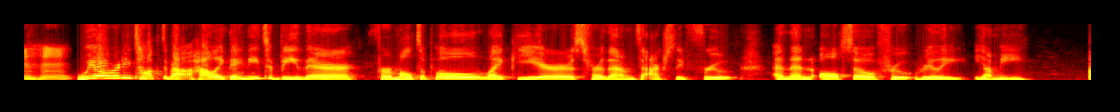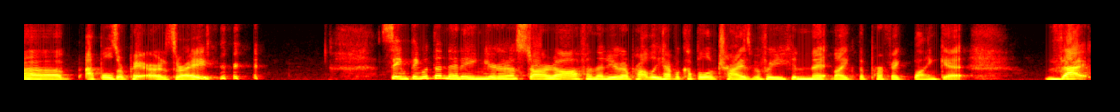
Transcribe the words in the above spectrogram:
Mm-hmm. We already talked about how like they need to be there for multiple like years for them to actually fruit and then also fruit really yummy uh, apples or pears, right? Same thing with the knitting. You're going to start off and then you're going to probably have a couple of tries before you can knit like the perfect blanket. That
